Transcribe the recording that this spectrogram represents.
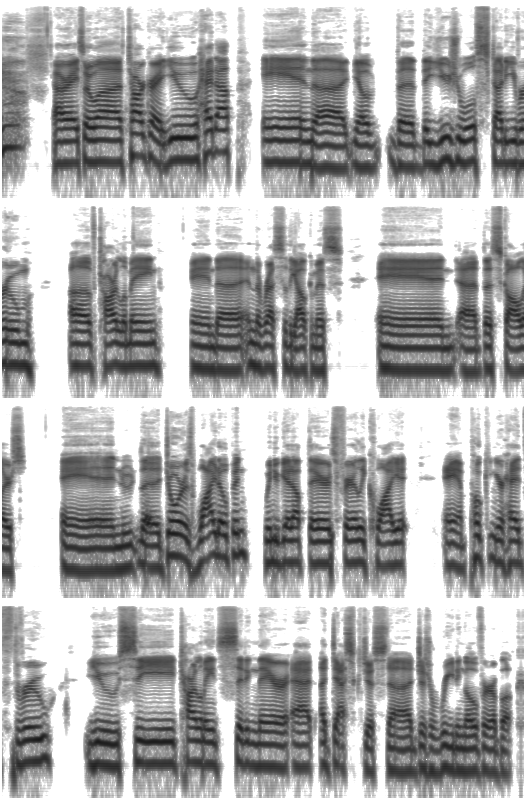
All right, so uh Targray, you head up in uh you know the the usual study room of Tarlemagne and uh and the rest of the alchemists and uh the scholars and the door is wide open when you get up there it's fairly quiet and poking your head through you see Tarlemagne sitting there at a desk just uh just reading over a book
